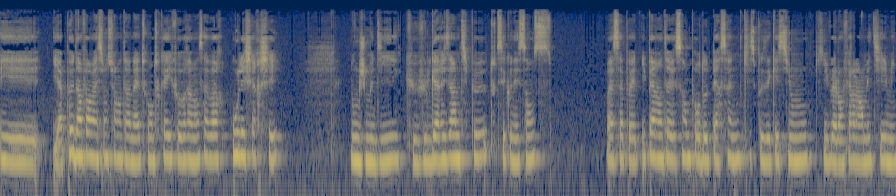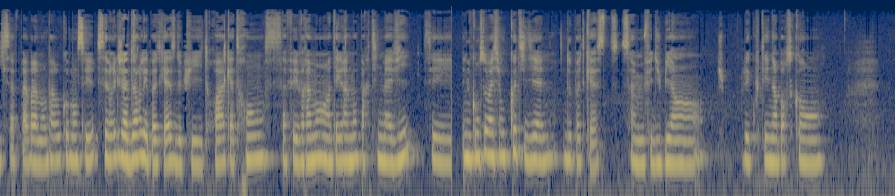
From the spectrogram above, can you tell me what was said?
et il y a peu d'informations sur internet ou en tout cas il faut vraiment savoir où les chercher. Donc je me dis que vulgariser un petit peu toutes ces connaissances bah, ça peut être hyper intéressant pour d'autres personnes qui se posent des questions, qui veulent en faire leur métier mais qui savent pas vraiment par où commencer. C'est vrai que j'adore les podcasts depuis 3-4 ans, ça fait vraiment intégralement partie de ma vie. C'est une consommation quotidienne de podcasts. Ça me fait du bien, je peux l'écouter n'importe quand,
